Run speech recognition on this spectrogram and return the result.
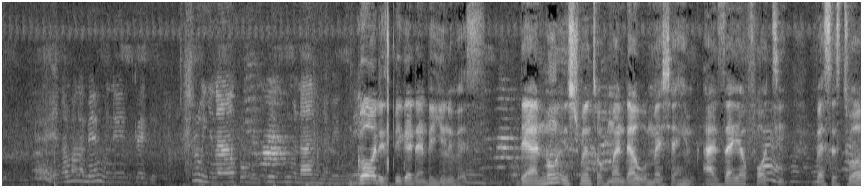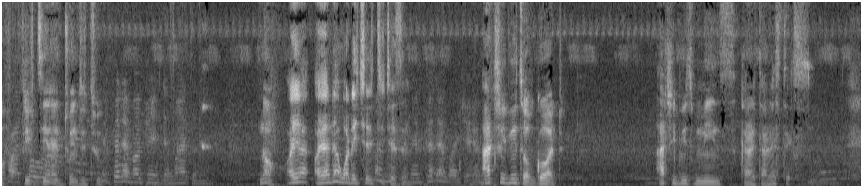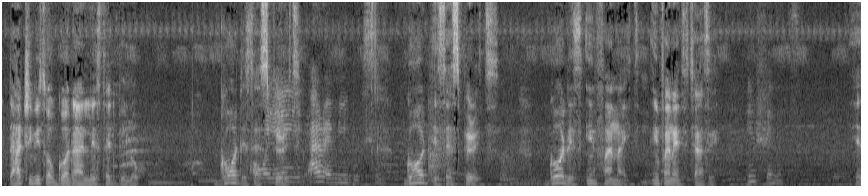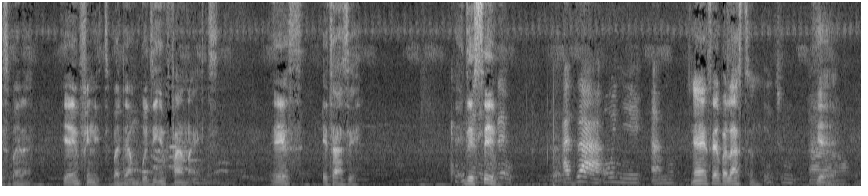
God is bigger than the universe. There are no instruments of man that will measure him. Isaiah 40, verses 12, 15, and 22. No, oh yeah, oh yeah, that's what the church teaches. Attributes of God. Attributes means characteristics. The attributes of God are listed below. God is a spirit. God is a spirit. God is infinite. Infinite, Chelsea. Infinite. Yes, but uh, yeah, infinite, but I'm with infinite. Yes, it has a. The same. Yes, everlasting. Yeah,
